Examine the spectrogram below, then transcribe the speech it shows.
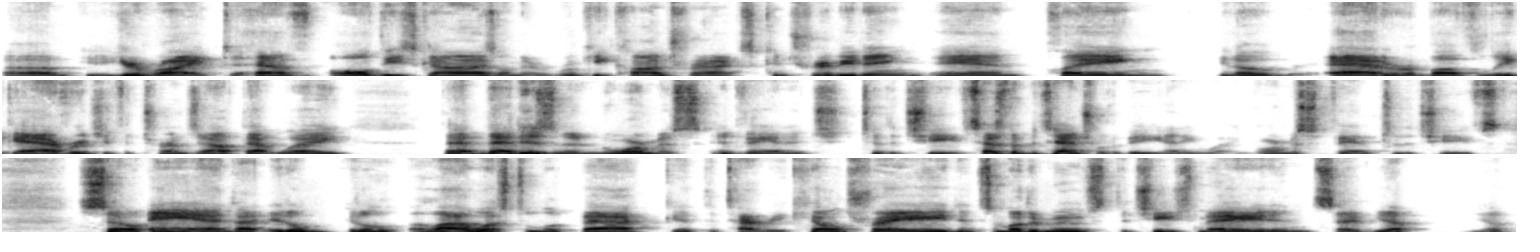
um, you're right to have all these guys on their rookie contracts contributing and playing, you know, at or above league average if it turns out that way. That that is an enormous advantage to the Chiefs. Has the potential to be anyway, enormous advantage to the Chiefs. So, and uh, it'll it'll allow us to look back at the Tyreek Hill trade and some other moves the Chiefs made and say, "Yep, yep,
